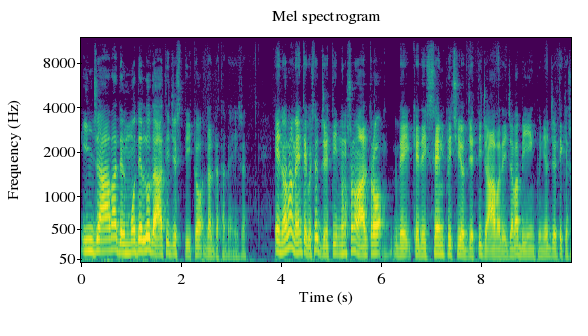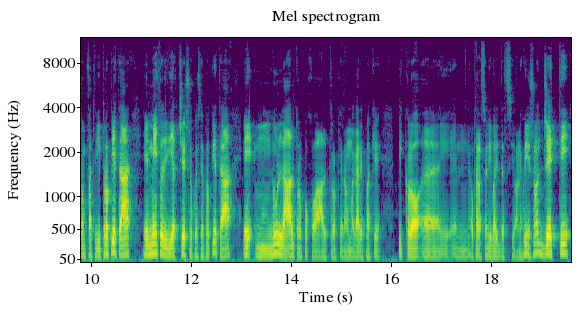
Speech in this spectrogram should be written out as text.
in Java del modello dati gestito dal database. E normalmente questi oggetti non sono altro dei, che dei semplici oggetti Java, dei Java Bean, quindi oggetti che sono fatti di proprietà e metodi di accesso a queste proprietà e mm, null'altro, poco altro, che non magari qualche piccola eh, ehm, operazione di validazione. Quindi sono oggetti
